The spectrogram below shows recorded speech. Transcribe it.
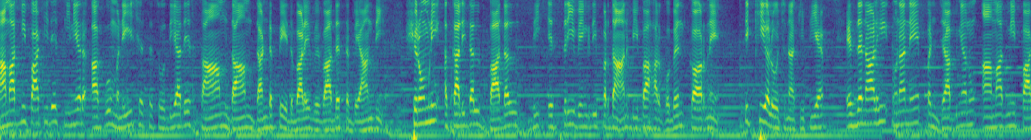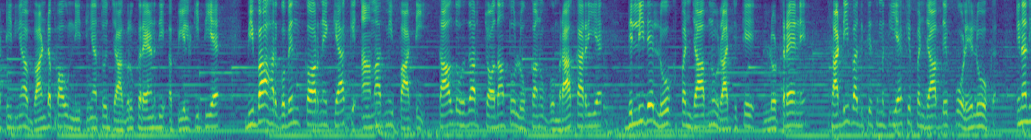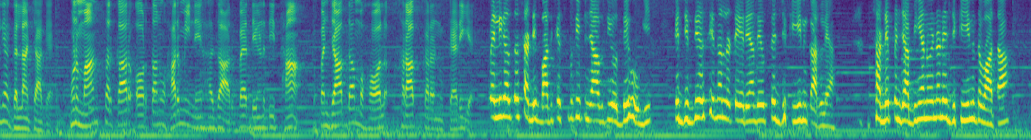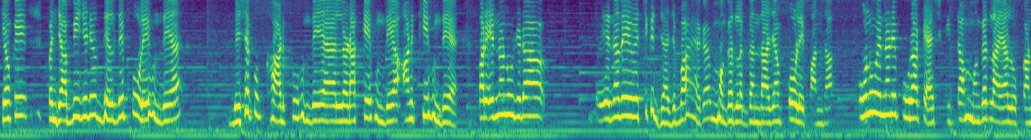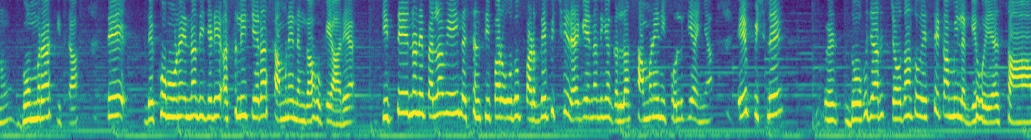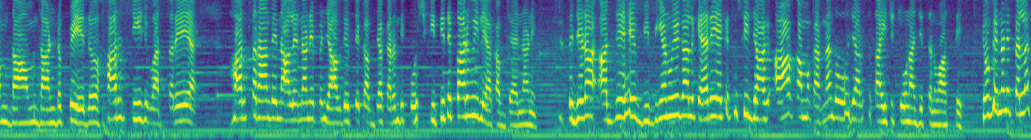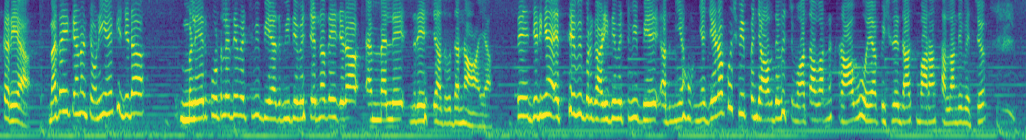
ਆਮ ਆਦਮੀ ਪਾਰਟੀ ਦੇ ਸੀਨੀਅਰ ਆਗੂ ਮਨੀਸ਼ ਸਿਸੋਦੀਆ ਦੇ ਸਾਮ ਦਾਮ ਦੰਡ ਭੇਦ ਵਾਲੇ ਵਿਵਾਦਿਤ ਬਿਆਨ ਦੀ ਸ਼੍ਰੋਮਣੀ ਅਕਾਲੀ ਦਲ ਬਾਦਲ ਦੀ ਇਸਤਰੀ ਵਿੰਗ ਦੀ ਪ੍ਰਧਾਨ ਬੀਬਾ ਹਰਗੋਬਿੰਦ ਕੌਰ ਨੇ ਤਿੱਖੀ ਆਲੋਚਨਾ ਕੀਤੀ ਹੈ। ਇਸ ਦੇ ਨਾਲ ਹੀ ਉਹਨਾਂ ਨੇ ਪੰਜਾਬੀਆਂ ਨੂੰ ਆਮ ਆਦਮੀ ਪਾਰਟੀ ਦੀਆਂ ਵੰਡ ਪਾਉ ਨੀਤੀਆਂ ਤੋਂ ਜਾਗਰੂਕ ਰਹਿਣ ਦੀ ਅਪੀਲ ਕੀਤੀ ਹੈ। ਬੀਬਾ ਹਰਗੋਬਿੰਦ ਕੌਰ ਨੇ ਕਿਹਾ ਕਿ ਆਮ ਆਦਮੀ ਪਾਰਟੀ ਸਾਲ 2014 ਤੋਂ ਲੋਕਾਂ ਨੂੰ ਗੁੰਮਰਾਹ ਕਰ ਰਹੀ ਹੈ। ਦਿੱਲੀ ਦੇ ਲੋਕ ਪੰਜਾਬ ਨੂੰ ਰੱਜ ਕੇ ਲੁੱਟ ਰਹੇ ਨੇ। ਸਾਡੀ ਬਦਕਿਸਮਤੀ ਹੈ ਕਿ ਪੰਜਾਬ ਦੇ ਭੋਲੇ ਲੋਕ ਇਹਨਾਂ ਦੀਆਂ ਗੱਲਾਂ 'ਚ ਆ ਗਏ। ਹੁਣ ਮਾਨ ਸਰਕਾਰ ਔਰਤਾਂ ਨੂੰ ਹਰ ਮਹੀਨੇ 1000 ਰੁਪਏ ਦੇਣ ਦੀ ਥਾਂ ਪੰਜਾਬ ਦਾ ਮਾਹੌਲ ਖਰਾਬ ਕਰਨ ਨੂੰ ਕਹਿ ਰਹੀ ਹੈ। ਪਹਿਲੀ ਗੱਲ ਤਾਂ ਸਾਡੀ ਬਦਕਿਸਮਤੀ ਪੰਜਾਬ ਦੀ ਉਹਦੇ ਹੋਗੀ ਕਿ ਜਿੱਦੇ ਅਸੀਂ ਇਹਨਾਂ ਲਟੇਰਿਆਂ ਦੇ ਉੱਤੇ ਯਕੀਨ ਕਰ ਲਿਆ, ਸਾਡੇ ਪੰਜਾਬੀਆਂ ਨੂੰ ਇਹਨਾਂ ਨੇ ਯਕੀਨ ਦਿਵਾਤਾ, ਕਿਉਂਕਿ ਪੰਜਾਬੀ ਜਿਹੜੇ ਉਹ ਦਿਲ ਦੇ ਭੋਲੇ ਹੁੰਦੇ ਆ, ਬੇਸ਼ੱਕ ਉਹ ਖਾੜਕੂ ਹੁੰਦੇ ਆ, ਲੜਾਕੇ ਹੁੰਦੇ ਆ, ਅਣਖੀ ਹੁੰਦੇ ਆ, ਪਰ ਇਹਨਾਂ ਨੂੰ ਜਿਹੜਾ ਇਹਨਾਂ ਦੇ ਵਿੱਚ ਇੱਕ ਜਜ਼ਬਾ ਹੈਗਾ, ਮਗਰ ਲੱਗਣ ਦਾ ਜਾਂ ਭੋਲੇਪਨ ਦਾ, ਉਹਨੂੰ ਇਹਨਾਂ ਨੇ ਪੂਰਾ ਕੈਸ਼ ਕੀਤਾ, ਮਗਰ ਲਾਇਆ ਲੋਕਾਂ ਨੂੰ, ਗੁੰਮਰਾਹ ਕੀਤਾ, ਤੇ ਦੇਖੋ ਹੁਣ ਇਹਨਾਂ ਦੀ ਜਿਹੜੀ ਅਸਲੀ ਚਿਹਰਾ ਸਾਹਮਣੇ ਨੰਗਾ ਹੋ ਕੇ ਆ ਰਿਹਾ ਕਿਤੇ ਇਹਨਾਂ ਨੇ ਪਹਿਲਾਂ ਵੀ ਇਹੀ ਲੱਛਣ ਸੀ, ਪਰ ਉਦੋਂ ਪਰਦੇ ਪਿੱਛੇ ਰਹਿ ਗਏ, ਇਹਨਾਂ ਦੀਆਂ ਗੱਲਾਂ ਸਾਹਮਣੇ ਨਹੀਂ ਖੁੱਲ ਕੇ ਆਈਆਂ। ਇਹ ਪਿਛਲੇ 2014 ਤੋਂ ਇਸੇ ਕੰਮ ਹੀ ਲੱਗੇ ਹੋਏ ਆ। ਸਾਮ, ਦਾਮ, ਦੰਡ, ਭੇਦ, ਹਰ ਚੀਜ਼ ਵਰਤ ਰਹੇ ਆ। ਹਰ ਤਰ੍ਹਾਂ ਦੇ ਨਾਲ ਇਹਨਾਂ ਨੇ ਪੰਜਾਬ ਦੇ ਉੱਤੇ ਕਬਜ਼ਾ ਕਰਨ ਦੀ ਕੋਸ਼ਿਸ਼ ਕੀਤੀ ਤੇ ਕਰ ਵੀ ਲਿਆ ਕਬਜ਼ਾ ਇਹਨਾਂ ਨੇ। ਤੇ ਜਿਹੜਾ ਅੱਜ ਇਹ ਬੀਬੀਆਂ ਨੂੰ ਇਹ ਗੱਲ ਕਹਿ ਰਹੇ ਆ ਕਿ ਤੁਸੀਂ ਜਾ, ਆਹ ਕੰਮ ਕਰਨਾ 2027 ਚ ਚੋਣਾਂ ਜਿੱਤਣ ਵਾਸਤੇ, ਕਿਉਂਕਿ ਇਹਨਾਂ ਨੇ ਪਹਿਲਾਂ ਕਰਿਆ। ਮੈਂ ਤਾਂ ਇਹ ਕਹਿਣਾ ਚਾਹੁੰਦੀ ਹਾਂ ਕਿ ਜਿਹੜਾ ਮਲੇਰਕੋਟਲੇ ਦੇ ਵਿੱਚ ਵੀ, ਬੇਅਦਬੀ ਦੇ ਵਿੱਚ ਇਹਨਾਂ ਦੇ ਜਿਹੜਾ ਐਮਐਲਏ ਨਰੇਸ਼ ਯਾਦਵ ਦਾ ਨਾਂ ਆਇਆ। ਤੇ ਜਿਹੜੀਆਂ ਇੱਥੇ ਵੀ ਬਰਗਾੜੀ ਦੇ ਵਿੱਚ ਵੀ ਬੇਅਦਬੀਆਂ ਹੋਈਆਂ, ਜਿਹੜਾ ਕੁਝ ਵੀ ਪੰਜਾਬ ਦੇ ਵਿੱਚ ਵਾਤਾਵਰਨ ਖਰਾਬ ਹੋਇਆ ਪਿਛਲੇ 10-12 ਸਾਲਾਂ ਦੇ ਵਿੱਚ,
